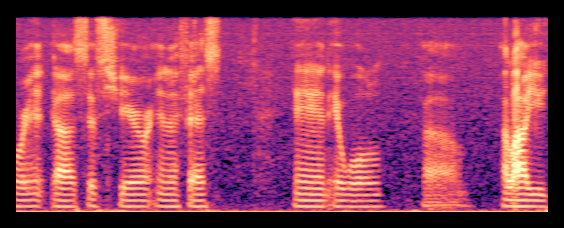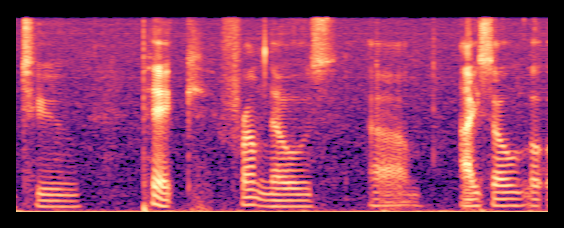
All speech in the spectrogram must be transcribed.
or uh, CIFS or NFS, and it will um, allow you to pick from those um, ISO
